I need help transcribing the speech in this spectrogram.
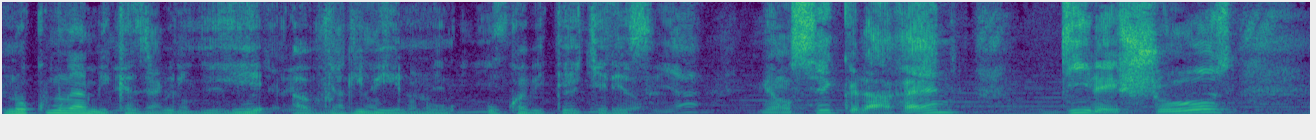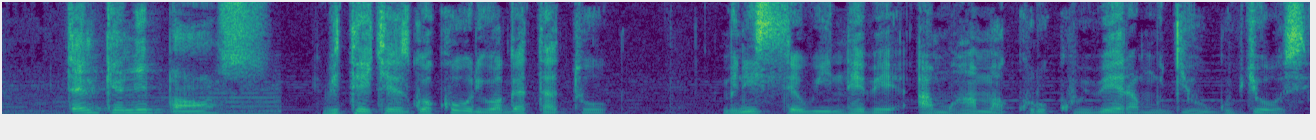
ni uko umwamikazi buri gihe avuga ibintu uko abitekereza. Mais on sait que la reine dit les choses telles qu'elle les pense. bitekerezwa ko buri wa gatatu minisitiri w'intebe amuha amakuru ku bibera mu gihugu byose.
